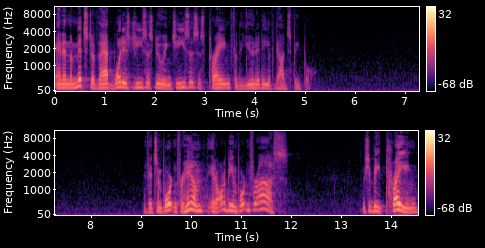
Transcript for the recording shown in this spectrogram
And in the midst of that, what is Jesus doing? Jesus is praying for the unity of God's people. If it's important for him, it ought to be important for us. We should be praying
